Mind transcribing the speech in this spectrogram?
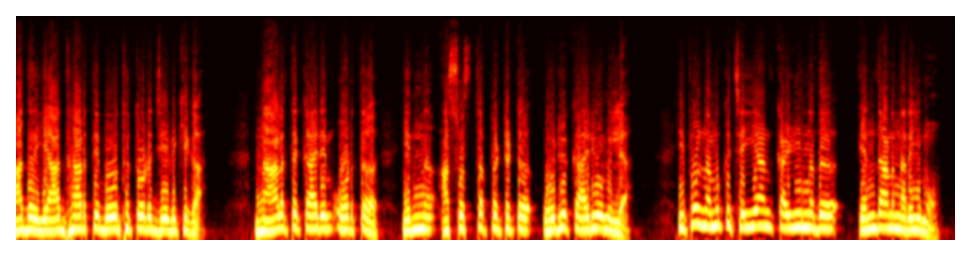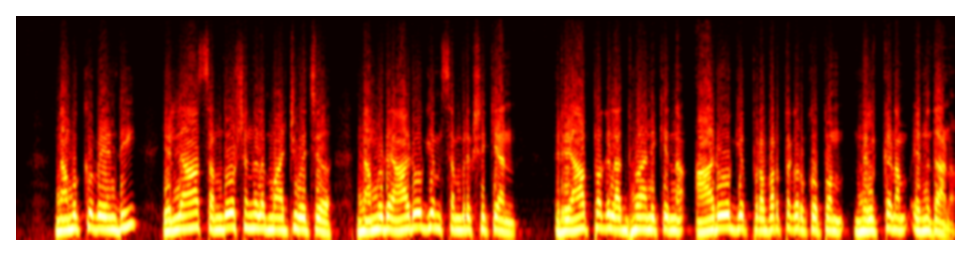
അത് യാഥാർത്ഥ്യ ബോധത്തോടെ ജീവിക്കുക. നാളത്തെ കാര്യം ഓർത്ത് ഇന്ന് അസ്വസ്ഥപ്പെട്ടിട്ട് ഒരു കാര്യവുമില്ല. ഇപ്പോൾ നമുക്ക് ചെയ്യാൻ കഴിയുന്നത് എന്താണെന്നറിയുമോ? നമുക്ക് വേണ്ടി എല്ലാ സന്തോഷങ്ങളും മാറ്റിവെച്ച് നമ്മുടെ ആരോഗ്യം സംരക്ഷിക്കാൻ രാപ്പകൽ അധ്വാനിക്കുന്ന ആരോഗ്യ പ്രവർത്തകർക്കൊപ്പം നിൽക്കണം എന്നതാണ്.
